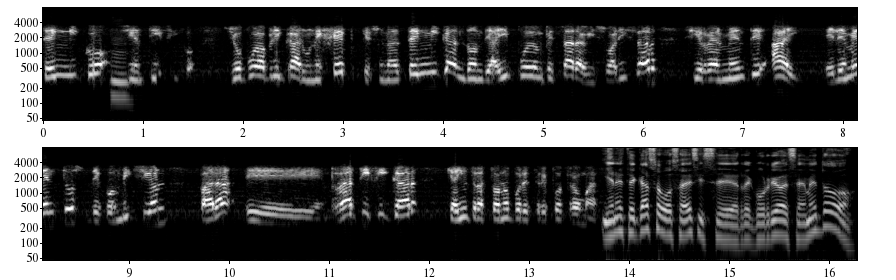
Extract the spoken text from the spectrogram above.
técnico-científico. Mm. Yo puedo aplicar un EGEP, que es una técnica en donde ahí puedo empezar a visualizar si realmente hay elementos de convicción para eh, ratificar que hay un trastorno por estrés postraumático. ¿Y en este caso vos sabés si se recurrió a ese método?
